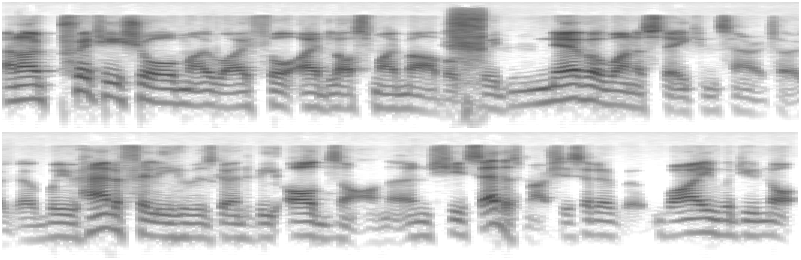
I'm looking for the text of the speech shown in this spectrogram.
And I'm pretty sure my wife thought I'd lost my marbles. We'd never won a stake in Saratoga. We had a filly who was going to be odds on, and she said as much. She said, "Why would you not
